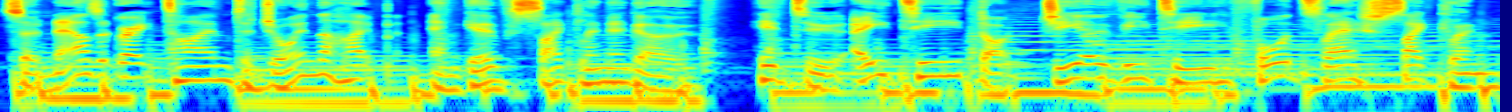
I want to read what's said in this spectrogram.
so now's a great time to join the hype and give cycling a go. Head to at.govt forward slash cycling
